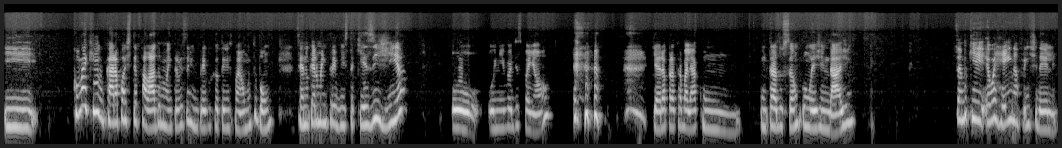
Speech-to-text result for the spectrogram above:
E como é que o cara pode ter falado numa entrevista de emprego que eu tenho um espanhol muito bom, sendo que era uma entrevista que exigia o, o nível de espanhol, que era para trabalhar com, com tradução, com legendagem, sendo que eu errei na frente dele.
